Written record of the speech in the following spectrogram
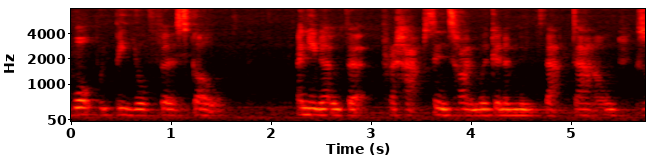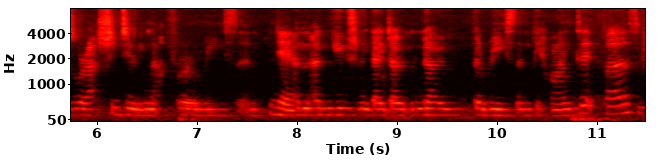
What would be your first goal? And you know that perhaps in time we're going to move that down because we're actually doing that for a reason yeah. and, and usually they don't know the reason behind it first,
